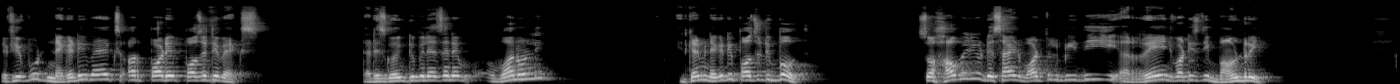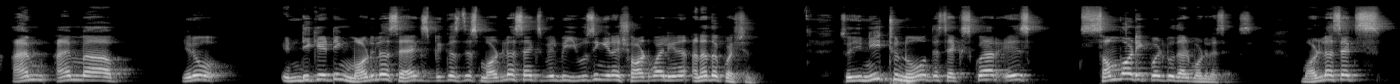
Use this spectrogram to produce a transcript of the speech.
if you put negative x or positive x that is going to be less than 1 only. It can be negative positive both. So how will you decide what will be the range what is the boundary? I'm I'm uh, you know indicating modulus x because this modulus x will be using in a short while in another question. So you need to know this x square is somewhat equal to that modulus x. Modulus x,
